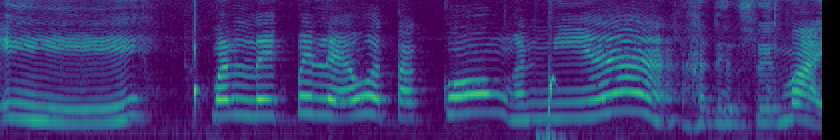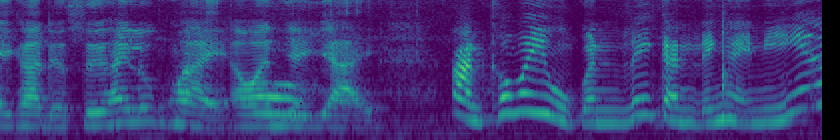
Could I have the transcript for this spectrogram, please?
เอ๋มันเล็กไปแล้วอะตากล้องอันเนี้ยเดี๋ยวซื้อใหม่ค่ะ เดี๋ยวซื้อให้ลูกใหม่เอาอันใหญ่อ่านเข้าไปอยู่กันด้วยกันได้ไงเนี่ย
